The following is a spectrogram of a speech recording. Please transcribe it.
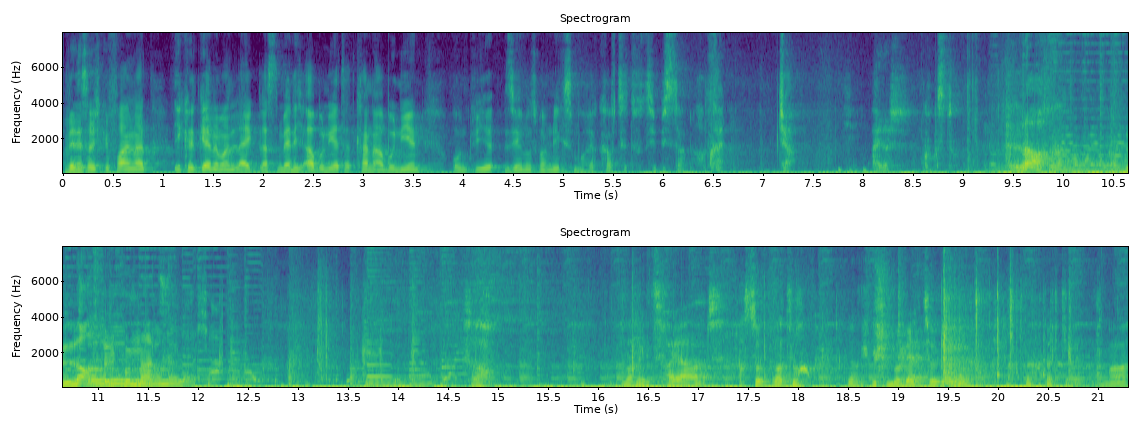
Wenn es euch gefallen hat, ihr könnt gerne mal ein Like lassen. Wer nicht abonniert hat, kann abonnieren. Und wir sehen uns beim nächsten Mal. Euer Kfz Bis dann. Haut rein. Ciao. Alter, guckst du. Loch. Loch 500. Menge Löcher. So. Wir machen jetzt Feierabend. Achso, warte mal. Da habe ich bestimmt mal Werkzeuge drin. Einmal.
